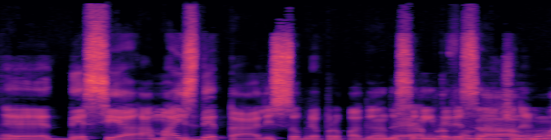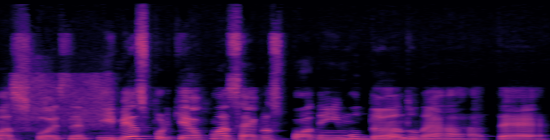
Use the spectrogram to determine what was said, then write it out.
é, descer a, a mais detalhes sobre a propaganda, É, seria interessante, né? Algumas coisas, né? E mesmo porque algumas regras podem ir mudando, né? Até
